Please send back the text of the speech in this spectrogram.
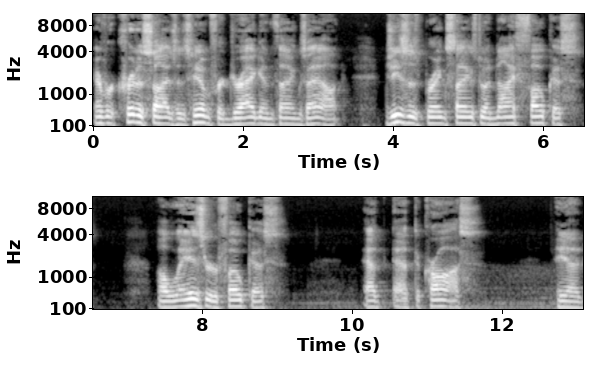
ever criticizes him for dragging things out. Jesus brings things to a knife focus, a laser focus at, at the cross. And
